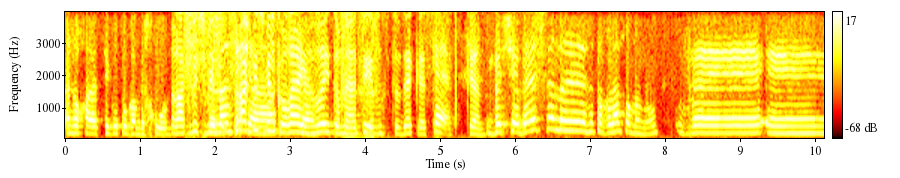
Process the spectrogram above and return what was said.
אני לא יכולה להציג אותו גם בחו"ל. רק בשביל, רק שה- בשביל קוראי כן. העברית או מעטים, צודקת. כן. כן. ושבעצם אה, זאת עבודת אומנות, ו... אה,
